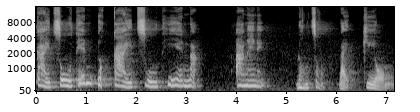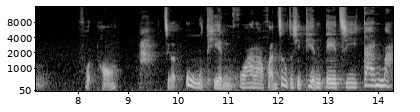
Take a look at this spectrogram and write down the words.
界诸天、欲界诸天呐，安尼呢，隆重来供佛吼。啊，这个雾天花啦，反正都是天地之间嘛。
